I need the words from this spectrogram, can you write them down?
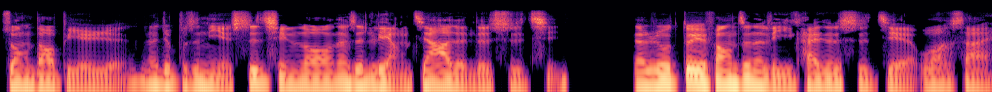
撞到别人，那就不是你的事情喽，那是两家人的事情。那如果对方真的离开这世界，哇塞！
